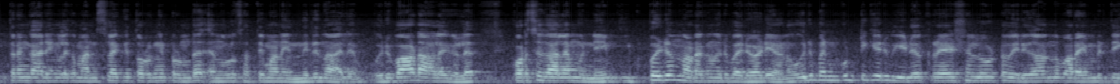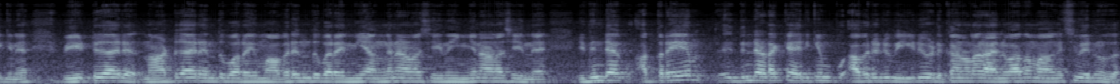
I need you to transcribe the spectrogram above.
ഇത്തരം കാര്യങ്ങളൊക്കെ മനസ്സിലാക്കി തുടങ്ങിയിട്ടുണ്ട് എന്നുള്ള സത്യമാണ്. എന്നിരുന്നാലും ഒരുപാട് ആളുകൾ കുറച്ച് കാലം മുന്നേയും ഇപ്പോഴും നടക്കുന്ന ഒരു പരിപാടിയാണ്. ഒരു പെൺകുട്ടിക്ക് ഒരു വീഡിയോ ക്രിയേഷനിലോട്ട് വരിക എന്ന് പറയുമ്പോഴത്തേക്കിന് വീട്ടുകാർ നാട്ടുകാർ എന്ത് പറയും അവരെന്ത് പറയും നീ അങ്ങനെയാണോ ചെയ്യുന്നത് ഇങ്ങനെയാണോ ചെയ്യുന്നത് ഇതിന്റെ അത്രയും ഇതിന്റെ ഇടയ്ക്കായിരിക്കും അവരൊരു വീഡിയോ എടുക്കാനുള്ള ഒരു അനുവാദം വാങ്ങിച്ചു വരുന്നത്.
